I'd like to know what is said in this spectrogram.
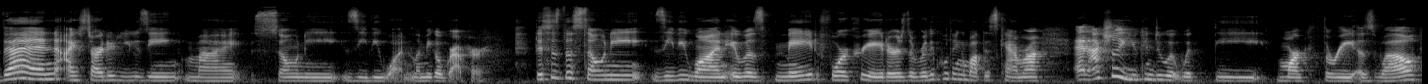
Then I started using my Sony ZV-1. Let me go grab her. This is the Sony ZV-1. It was made for creators. The really cool thing about this camera, and actually you can do it with the Mark III as well,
